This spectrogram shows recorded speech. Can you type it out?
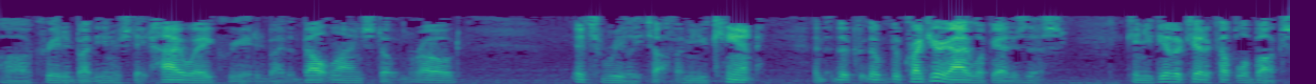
uh, created by the interstate highway, created by the Beltline, Stoughton Road, it's really tough. I mean, you can't. The, the, the criteria I look at is this: Can you give a kid a couple of bucks,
